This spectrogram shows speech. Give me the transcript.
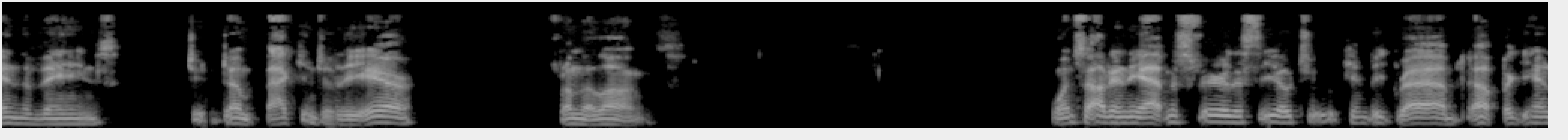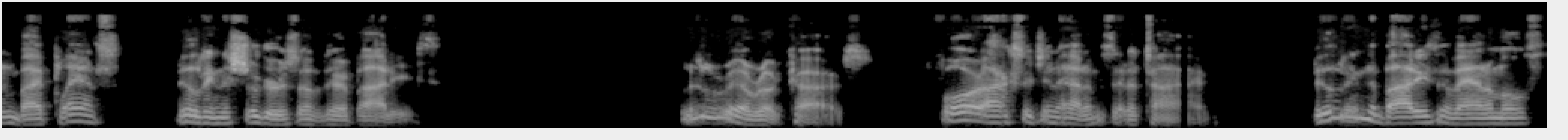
in the veins to dump back into the air from the lungs. Once out in the atmosphere, the CO2 can be grabbed up again by plants building the sugars of their bodies. Little railroad cars, four oxygen atoms at a time, building the bodies of animals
